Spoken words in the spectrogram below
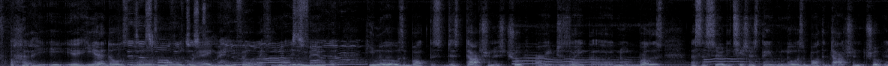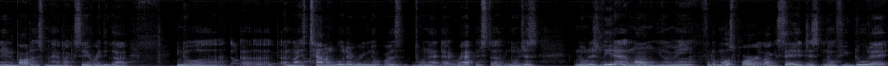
he, he, he had those, you know, those moments where, hey, man, he felt like, you know, he was a man, but he knew it was about this, this doctrine, this truth, all right? Just like, the, uh, you know, the brothers that sincerely teaching this thing, we know it's about the doctrine, the truth. It ain't about us, man. Like I said, you got you know, uh, uh, nice talent, whatever, you know, brothers doing that, that rap and stuff, you know, just, you know, just leave that alone, you know what I mean? For the most part, like I said, just, you know, if you do that,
